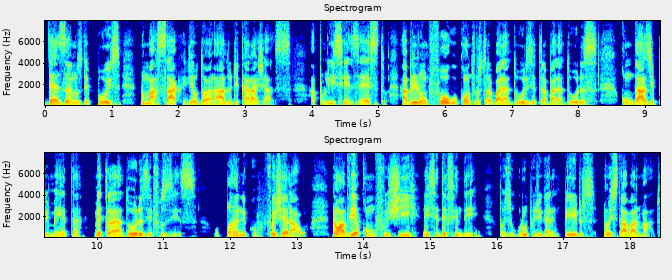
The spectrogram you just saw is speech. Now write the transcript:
dez anos depois no massacre de Eldorado de Carajás. A polícia e exército abriram fogo contra os trabalhadores e trabalhadoras com gás de pimenta, metralhadoras e fuzis. O pânico foi geral. Não havia como fugir nem se defender, pois o grupo de garimpeiros não estava armado.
